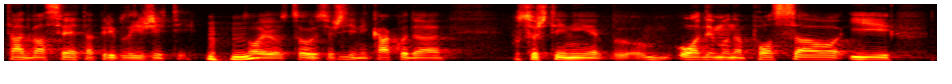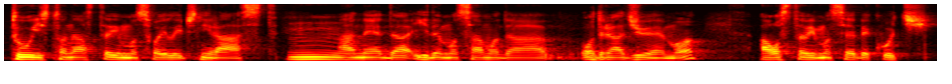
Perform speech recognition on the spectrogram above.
ta dva sveta približiti. Mm -hmm. To, je, to je u suštini. Kako da u suštini odemo na posao i tu isto nastavimo svoj lični rast, mm. a ne da idemo samo da odrađujemo, a ostavimo sebe kući.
